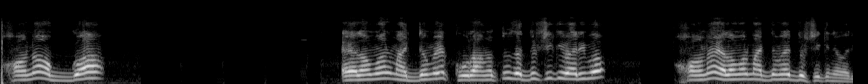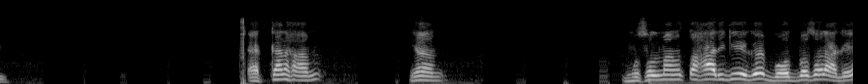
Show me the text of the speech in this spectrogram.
ক্ষণজ্ঞ এলমৰ মাধ্যমে কোরআনতো যদি শিখি পাৰিব খন এলমৰ মাধ্যমে দোষ শিকিনে পারি একখান হাম ইয়ান মুসলমান তো হারি গিয়ে বহুত বছর আগে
